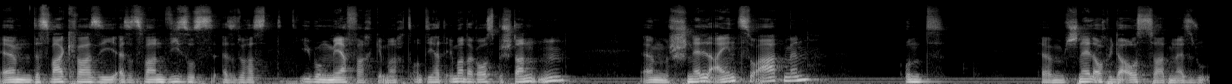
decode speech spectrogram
Ähm, das war quasi, also es war ein Visus, also du hast die Übung mehrfach gemacht und die hat immer daraus bestanden, ähm, schnell einzuatmen und ähm, schnell auch wieder auszuatmen. Also du,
